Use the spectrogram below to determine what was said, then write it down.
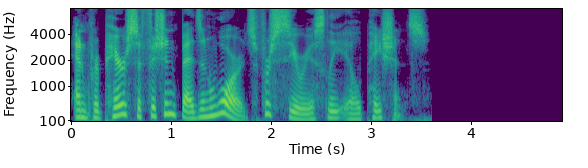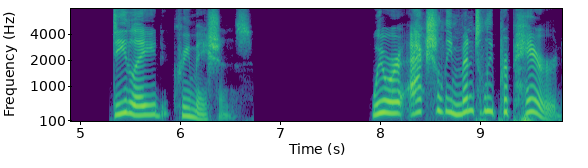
and prepare sufficient beds and wards for seriously ill patients. Delayed cremations. We were actually mentally prepared,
